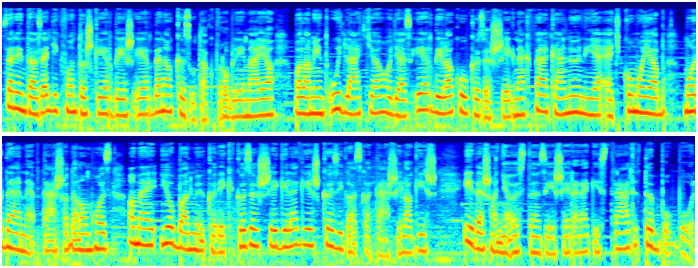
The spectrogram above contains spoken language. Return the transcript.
Szerinte az egyik fontos kérdés érden a közutak problémája, valamint úgy látja, hogy az érdi lakóközösségnek fel kell nőnie egy komolyabb, modernebb társadalomhoz, amely jobban működik közösségileg és közigazgatásilag is. Édesanyja ösztönzésére regisztrált több okból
